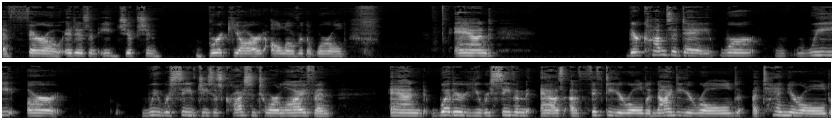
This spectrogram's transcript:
a pharaoh. It is an Egyptian brickyard all over the world, and there comes a day where we are we receive Jesus Christ into our life and and whether you receive him as a 50 year old, a 90 year old, a 10 year old,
